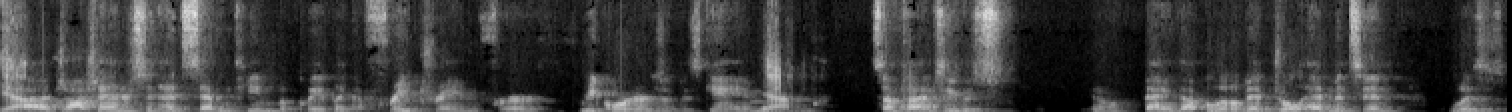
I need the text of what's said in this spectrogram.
yeah. Uh, Josh Anderson had 17, but played like a freight train for three quarters of his game. Yeah. sometimes he was, you know, banged up a little bit. Joel Edmundson was,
